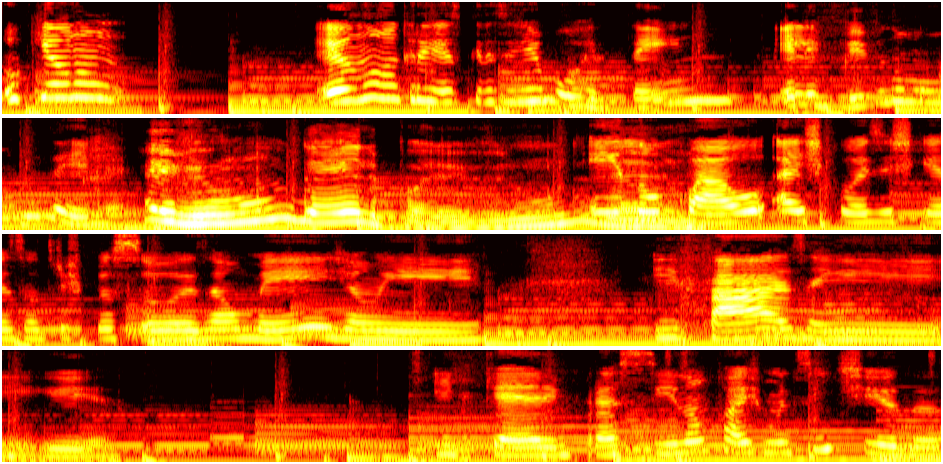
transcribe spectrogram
O que eu não. Eu não acredito que ele seja burro. Ele tem ele vive no mundo dele. Ele vive no mundo dele, pô. Ele vive no mundo e dele. E no qual as coisas que as outras pessoas almejam e, e fazem e, e querem para si não faz muito sentido.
